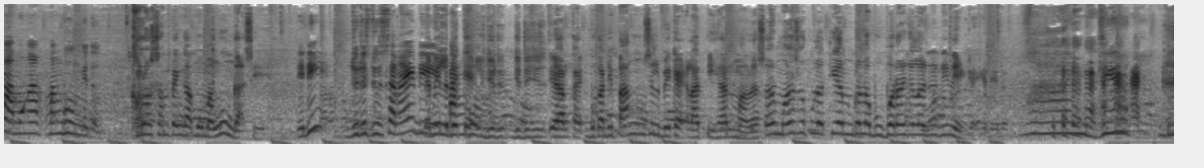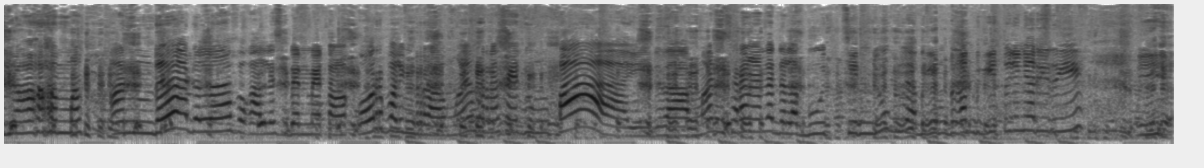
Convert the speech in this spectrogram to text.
nggak mau manggung gitu. Kalau sampai nggak mau manggung nggak sih Jadi jurus-jurusan aja di tapi lebih kayak panggung. jadi, jadi yang kayak bukan di panggung sih lebih kayak latihan malas oh, malas aku latihan udahlah bubar aja lah ini nih kayak gitu Wah, Anjir, drama. Anda adalah vokalis band metalcore paling drama yang pernah saya jumpai. Drama dan sekarang Anda adalah bucin juga. Bukan begitunya nyari Riri. Iya.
